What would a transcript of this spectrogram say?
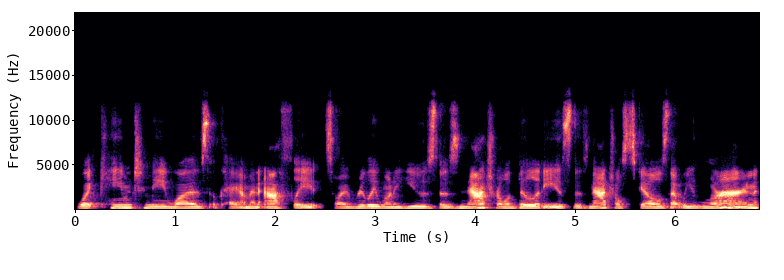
what came to me was okay i'm an athlete so i really want to use those natural abilities those natural skills that we learn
